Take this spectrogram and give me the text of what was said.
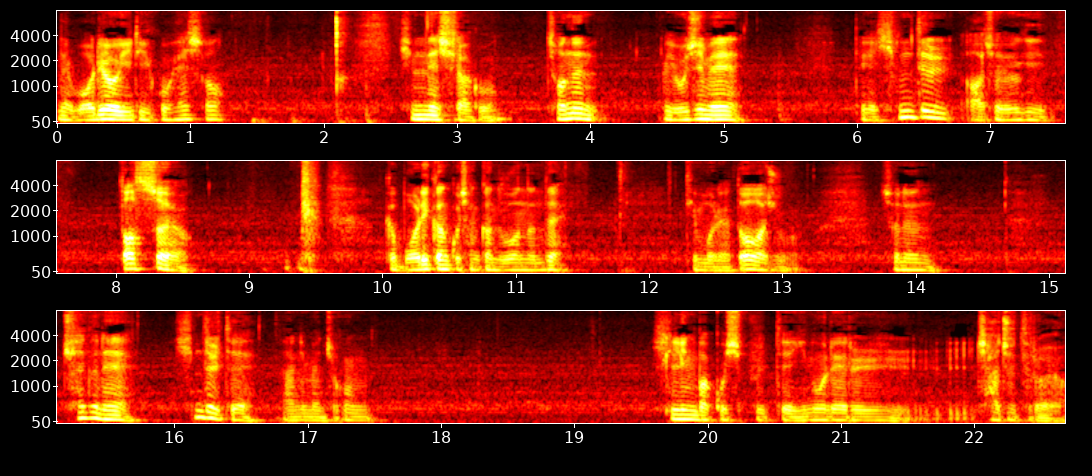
네, 월요일이고 해서 힘내시라고. 저는 요즘에 되게 힘들, 아, 저 여기 떴어요. 그 머리 감고 잠깐 누웠는데 뒷머리가 떠가지고 저는 최근에 힘들 때 아니면 조금 힐링 받고 싶을 때 이 노래를 자주 들어요.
